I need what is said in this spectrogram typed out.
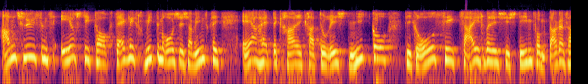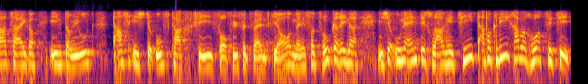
Anschließend das erste Tag täglich mit dem Roger Schawinski. Er hat den Karikaturist Nico, die große zeichnerische Stimme vom Tagesanzeiger, interviewt. Das ist der Auftakt vor 25 Jahren. Und wenn ich so zurückerinnere, ist eine unendlich lange Zeit, aber gleich auch eine kurze Zeit.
